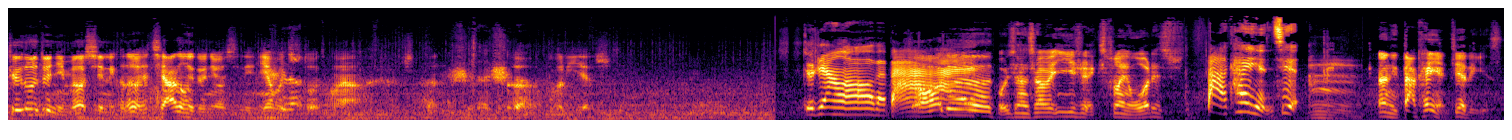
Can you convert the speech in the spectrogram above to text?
这个东西对你没有吸引力，可能有些其他东西对你有吸引力，你也会去做同样很是的，是的。不可理解的事情。就这样喽，拜拜。哦，对对对，我想稍微一是 explain what is，大开眼界。嗯，让你大开眼界的意思，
